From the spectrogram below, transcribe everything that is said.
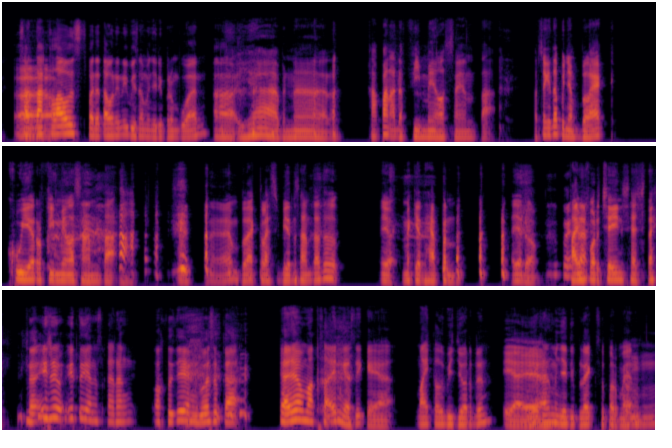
Santa Eh, Claus pada tahun ini bisa menjadi perempuan. eh, iya benar. Kapan ada female Santa? Harusnya kita punya black queer female Santa. Nah, black lesbian Santa tuh, ayo make it happen. Ayo dong. Time for change hashtag. Nah itu itu yang sekarang waktunya yang gue suka kayaknya maksain gak sih kayak Michael B Jordan Iya dia kan menjadi Black Superman Mhm.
